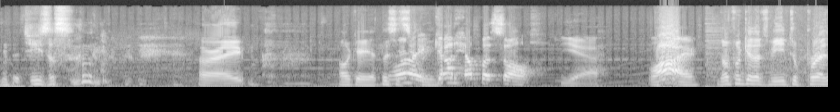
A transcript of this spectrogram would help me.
Jesus. All right. okay, at least All it's right. clean. God help us all. yeah. Why? Don't forget that we need to press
